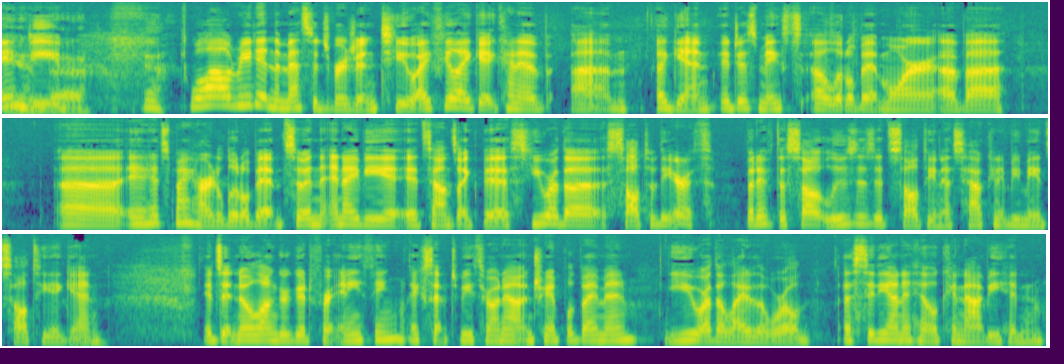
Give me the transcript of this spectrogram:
And, Indeed. uh, yeah. Well, I'll read it in the message version too. I feel like it kind of, um, again, it just makes a little bit more of a, uh, it hits my heart a little bit. So in the NIV, it, it sounds like this You are the salt of the earth. But if the salt loses its saltiness, how can it be made salty again? Is it no longer good for anything except to be thrown out and trampled by men? You are the light of the world. A city on a hill cannot be hidden,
